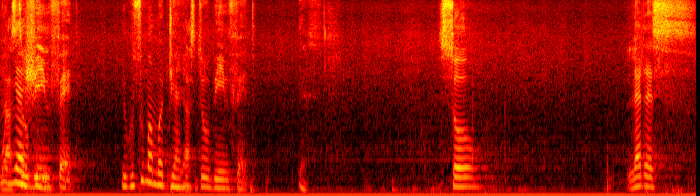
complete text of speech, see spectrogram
You are still being fed. yɛgu so ma mo You are still being fed. yes So let us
